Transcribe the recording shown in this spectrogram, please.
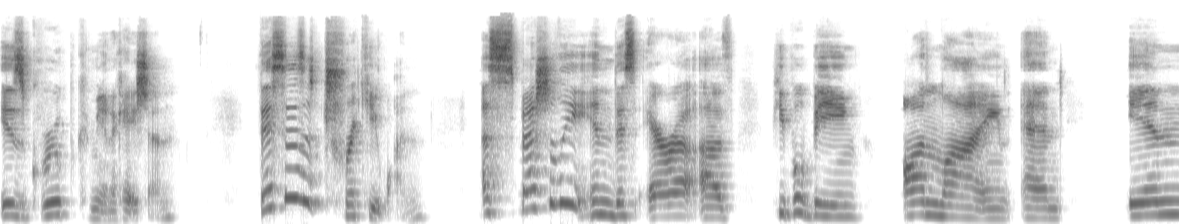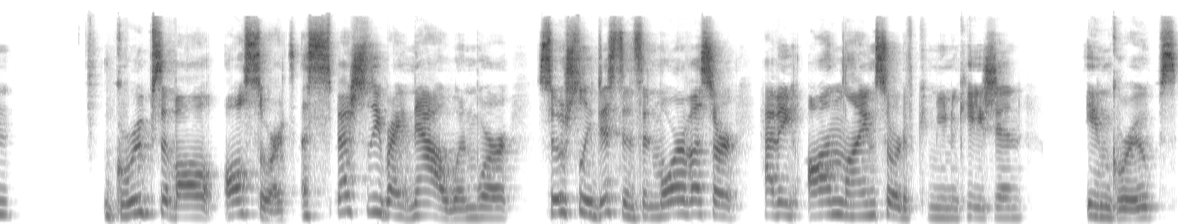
is group communication. This is a tricky one, especially in this era of people being online and in groups of all all sorts especially right now when we're socially distanced and more of us are having online sort of communication in groups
